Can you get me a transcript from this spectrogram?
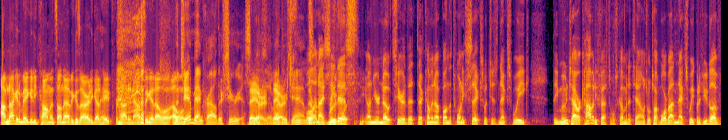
I'm not going to make any comments on that because I already got hate for not announcing it. I won't. I The won't. jam band crowd, they're serious. They are- about they their are. jams. Well, and I see this on your notes here that uh, coming up on the 26th, which is next week, the Moon Tower Comedy Festival is coming to town, which we'll talk more about next week. But if you love,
